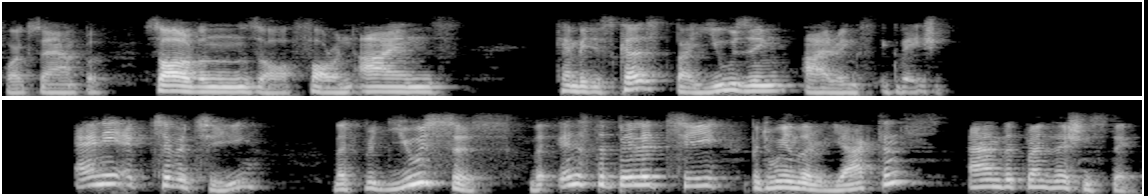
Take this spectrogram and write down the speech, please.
for example solvents or foreign ions, can be discussed by using Eyring's equation. Any activity that reduces the instability between the reactants and the transition state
